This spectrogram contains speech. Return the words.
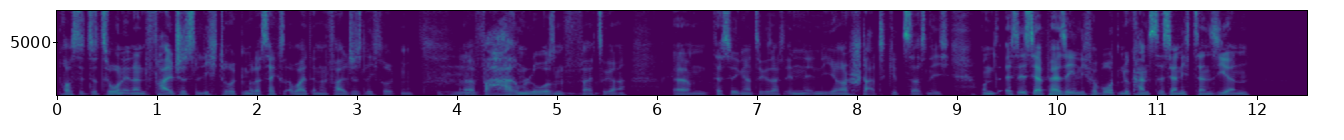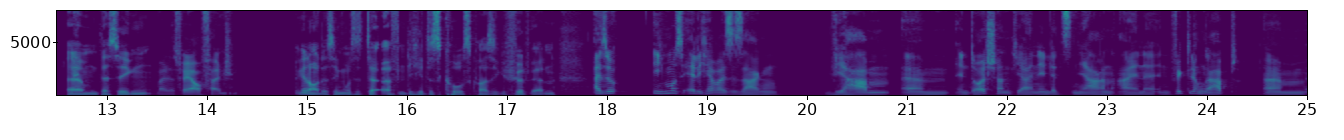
Prostitution in ein falsches Licht rücken oder Sexarbeit in ein falsches Licht rücken, Mhm. äh, verharmlosen vielleicht sogar. Ähm, deswegen hat sie gesagt, in, in ihrer Stadt gibt es das nicht. Und es ist ja per se nicht verboten, du kannst es ja nicht zensieren. Ähm, deswegen, Weil das wäre ja auch falsch. genau, deswegen muss jetzt der öffentliche Diskurs quasi geführt werden. Also, ich muss ehrlicherweise sagen, wir haben ähm, in Deutschland ja in den letzten Jahren eine Entwicklung gehabt ähm,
